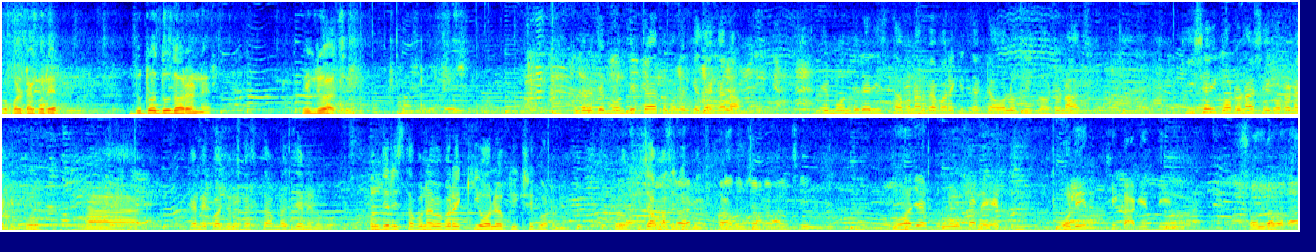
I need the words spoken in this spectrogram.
গোপাল ঠাকুরের। দুটো দু ধরনের বিগ্রহ আছে। ওদের যে মন্দিরটা তোমাদেরকে দেখালাম, এই মন্দিরের স্থাপনার ব্যাপারে কিন্তু একটা অলৌকিক ঘটনা আছে। কী সেই ঘটনা? সেই ঘটনা কিন্তু এখানে কয়জনের কাছ থেকে আমরা জেনে নেব। মন্দির স্থাপনার ব্যাপারে কি অলৌকিক সেই ঘটনা? তো কিছু বলছি দু হাজার পনেরো সালের হোলির ঠিক আগের দিন সন্ধ্যাবেলা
